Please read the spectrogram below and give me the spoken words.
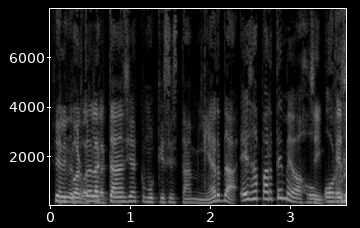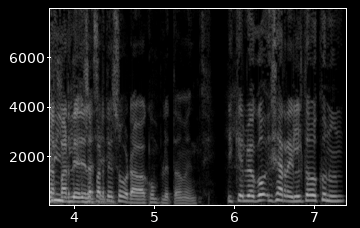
Sí, en el en el cuarto de cuarto de lactancia, como que es esta mierda. Esa parte me bajó Sí, horrible esa parte, esa sobraba completamente. Y que luego se arregle todo con un,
